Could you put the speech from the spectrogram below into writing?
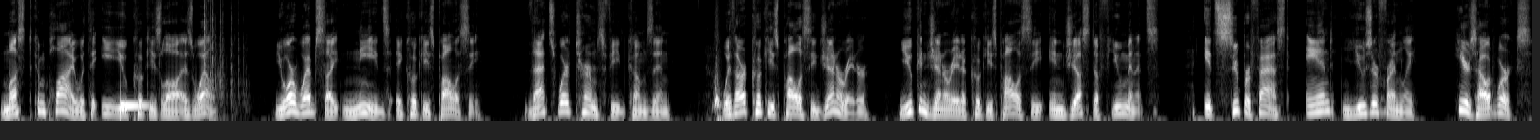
must comply with the EU cookies law as well. Your website needs a cookies policy. That's where TermsFeed comes in. With our cookies policy generator, you can generate a cookies policy in just a few minutes. It's super fast and user friendly. Here's how it works.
